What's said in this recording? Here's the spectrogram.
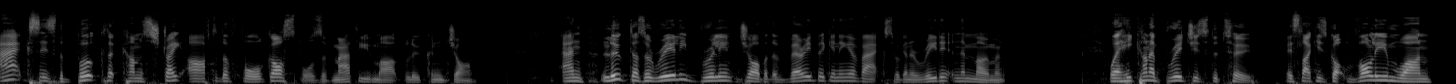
Acts is the book that comes straight after the four gospels of Matthew, Mark, Luke, and John. And Luke does a really brilliant job at the very beginning of Acts. We're going to read it in a moment, where he kind of bridges the two. It's like he's got volume one,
